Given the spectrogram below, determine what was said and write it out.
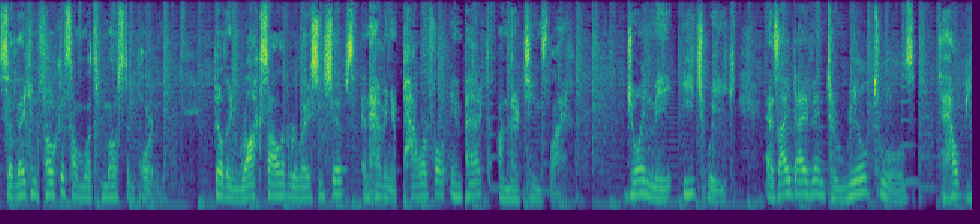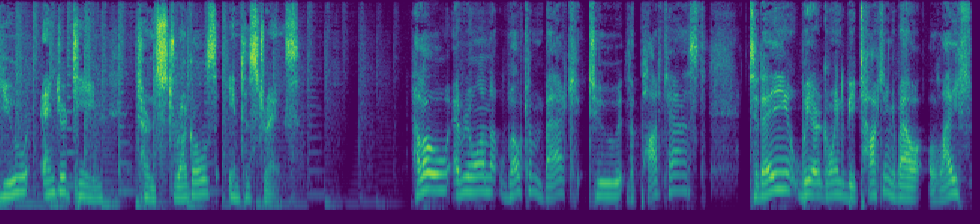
so they can focus on what's most important building rock solid relationships and having a powerful impact on their teen's life. Join me each week as I dive into real tools to help you and your team turn struggles into strengths. Hello, everyone. Welcome back to the podcast. Today, we are going to be talking about life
